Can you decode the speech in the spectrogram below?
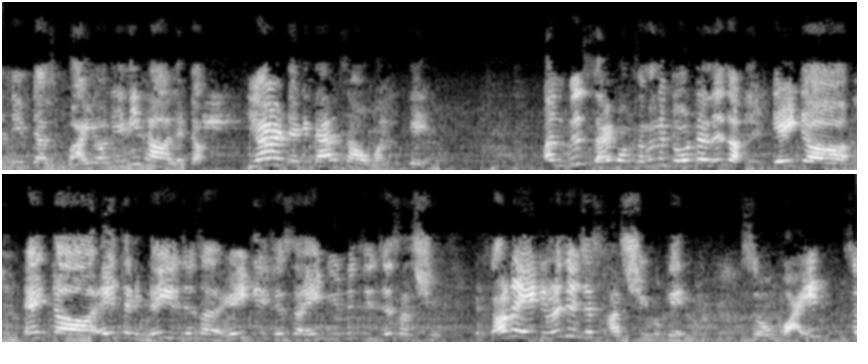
uh, named as y or any uh, letter. Here take it as uh, y. Okay. And this side, for example, the total is uh, 8, uh, 8, uh, 8 centimeter. You just uh, 8 is just uh, 8 units. You just assume. It's not 8 units. You just assume. Okay. So y. So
